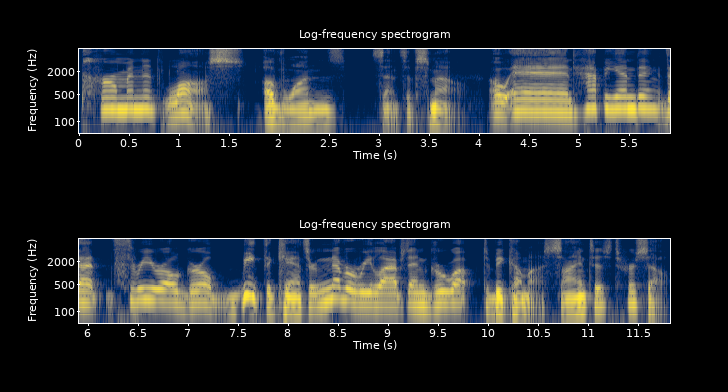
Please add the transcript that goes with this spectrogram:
permanent loss of one's sense of smell. Oh, and happy ending? That three-year-old girl beat the cancer, never relapsed, and grew up to become a scientist herself.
